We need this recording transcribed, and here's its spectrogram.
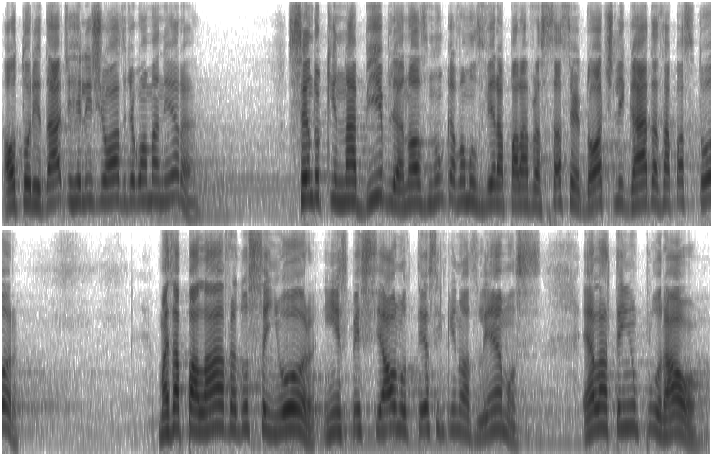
autoridade religiosa de alguma maneira. Sendo que na Bíblia nós nunca vamos ver a palavra sacerdote ligada a pastor. Mas a palavra do Senhor, em especial no texto em que nós lemos, ela tem um plural.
